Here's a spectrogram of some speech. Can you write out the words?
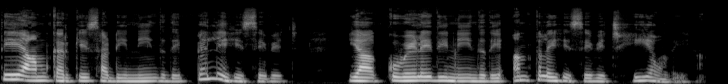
ਤੇ ਆਮ ਕਰਕੇ ਸਾਡੀ ਨੀਂਦ ਦੇ ਪਹਿਲੇ ਹਿੱਸੇ ਵਿੱਚ ਜਾਂ ਕੁਵੇਲੇ ਦੀ ਨੀਂਦ ਦੇ ਅੰਤਲੇ ਹਿੱਸੇ ਵਿੱਚ ਹੀ ਆਉਂਦੇ ਹਨ।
